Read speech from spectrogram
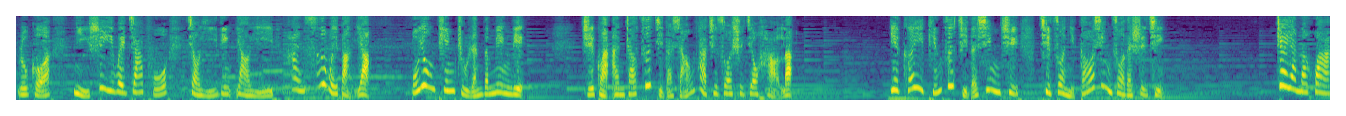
如果你是一位家仆，就一定要以汉斯为榜样，不用听主人的命令，只管按照自己的想法去做事就好了。也可以凭自己的兴趣去做你高兴做的事情。这样的话，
